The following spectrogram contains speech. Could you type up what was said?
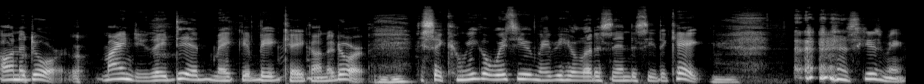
On a door, mind you, they did make a big cake on a door. Mm-hmm. They said, "Can we go with you? Maybe he'll let us in to see the cake." Excuse me.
